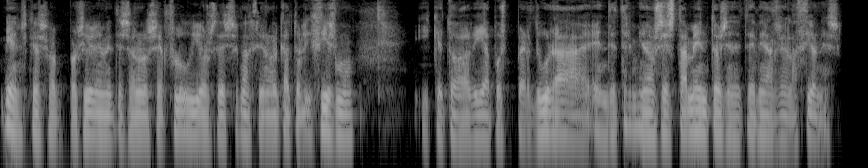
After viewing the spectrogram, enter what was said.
Bien, es que eso posiblemente son los efluvios de ese nacionalcatolicismo y que todavía pues perdura en determinados estamentos y en determinadas relaciones.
